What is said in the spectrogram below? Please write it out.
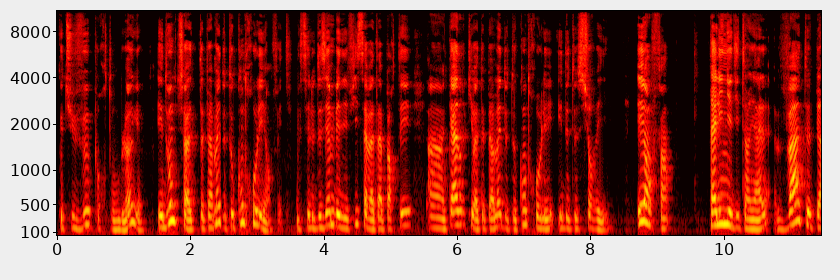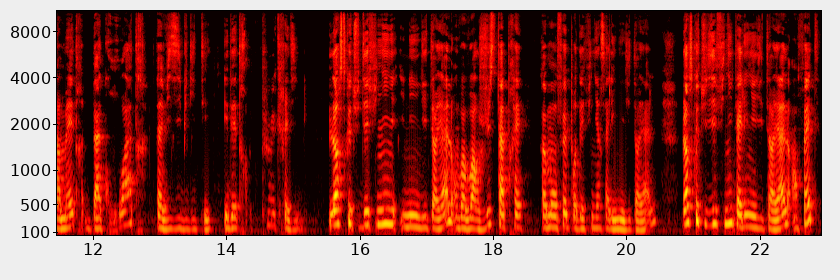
que tu veux pour ton blog. Et donc, ça te permettre de te contrôler, en fait. C'est le deuxième bénéfice, ça va t'apporter un cadre qui va te permettre de te contrôler et de te surveiller. Et enfin, ta ligne éditoriale va te permettre d'accroître ta visibilité et d'être plus crédible. Lorsque tu définis une ligne éditoriale, on va voir juste après comment on fait pour définir sa ligne éditoriale. Lorsque tu définis ta ligne éditoriale, en fait,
